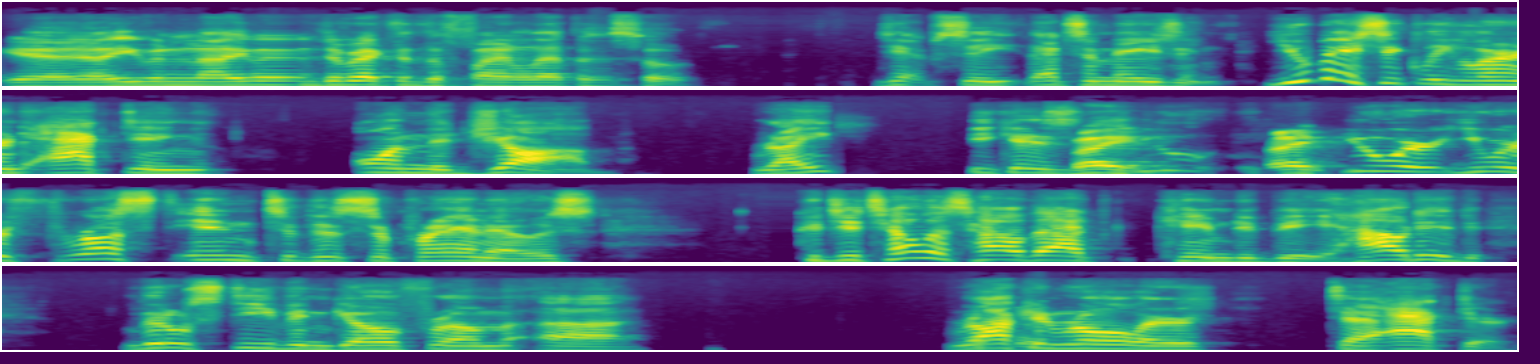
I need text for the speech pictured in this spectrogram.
yeah. I even I even directed the final episode. Yeah, see, that's amazing. You basically learned acting on the job, right? Because Right, you right. you were you were thrust into the Sopranos. Could you tell us how that came to be? How did little Steven go from uh, rock and roller to actor?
